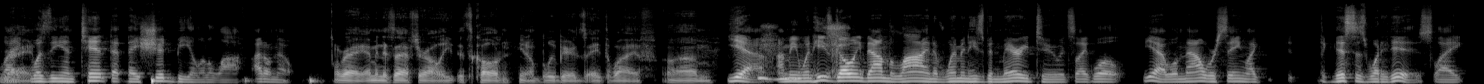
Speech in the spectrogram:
Like, Right. was the intent that they should be a little off? I don't know. right. I mean, it's after all, it's called you know Bluebeard's eighth wife. Um, Yeah. I mean, when he's going down the line of women he's been married to, it's like, well, yeah, well, now we're seeing like, like this is what it is. Like,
